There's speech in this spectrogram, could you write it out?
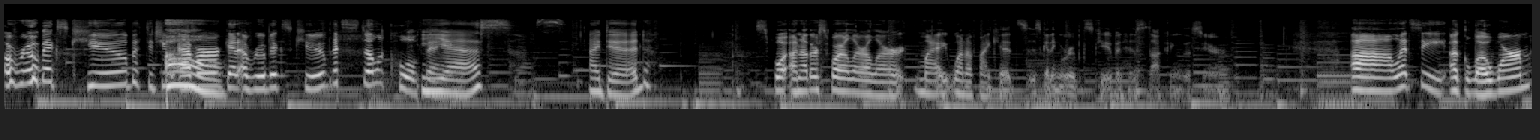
a Rubik's Cube. Did you ever Oh. get a Rubik's Cube? That's still a cool thing. Yes, I did. Spo- another spoiler alert: my one of my kids is getting a Rubik's cube in his stocking this year. Uh, let's see, a glowworm.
